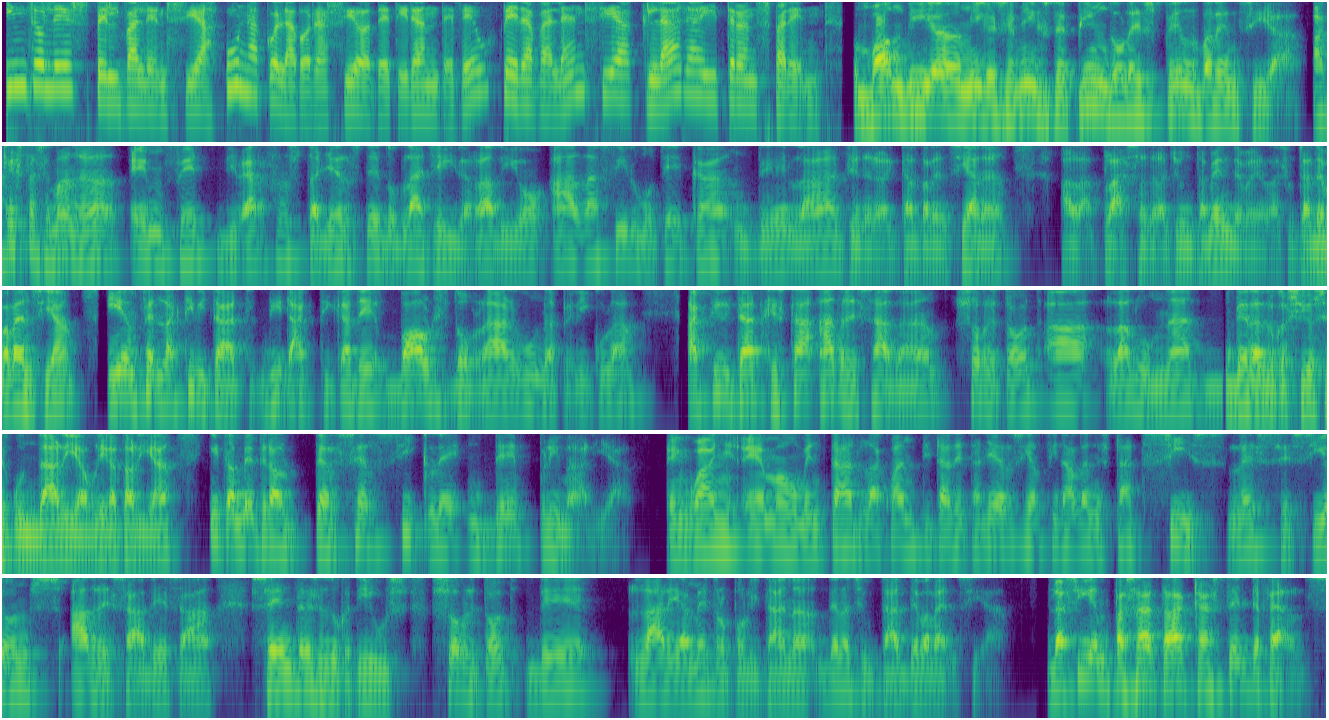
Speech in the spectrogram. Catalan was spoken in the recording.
Índoles pel valencià, una col·laboració de Tirant de Veu per a València clara i transparent. Bon dia, amigues i amics de Píndoles pel Valencià. Aquesta setmana hem fet diversos tallers de doblatge i de ràdio a la Filmoteca de la Generalitat Valenciana, a la plaça de l'Ajuntament de la ciutat de València, i hem fet l'activitat didàctica de Vols doblar una pel·lícula? Activitat que està adreçada sobretot a l'alumnat de l'educació secundària obligatòria i també per al tercer cicle de primària. Enguany hem augmentat la quantitat de tallers i al final han estat sis les sessions adreçades a centres educatius, sobretot de l'àrea metropolitana de la ciutat de València. D'ací hem passat a Castelldefels,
